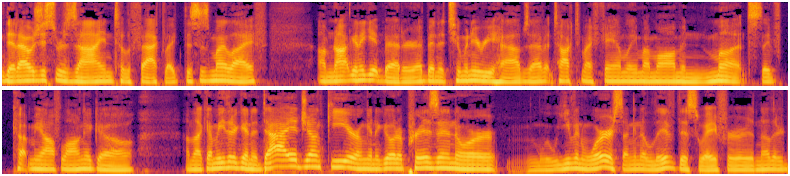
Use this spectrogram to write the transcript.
that I was just resigned to the fact like this is my life. I'm not going to get better. I've been to too many rehabs. I haven't talked to my family, my mom in months. They've cut me off long ago. I'm like, I'm either going to die a junkie or I'm going to go to prison or even worse, I'm going to live this way for another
